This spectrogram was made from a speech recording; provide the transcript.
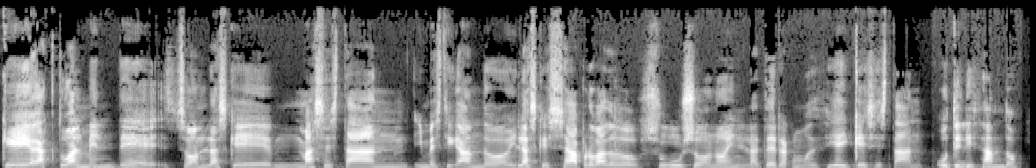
que actualmente son las que más se están investigando y las que se ha aprobado su uso ¿no? en Inglaterra, como decía, y que se están utilizando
